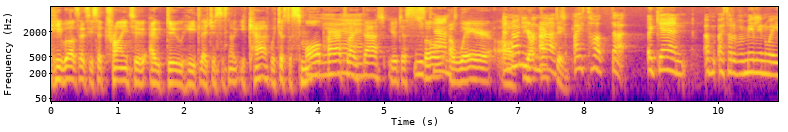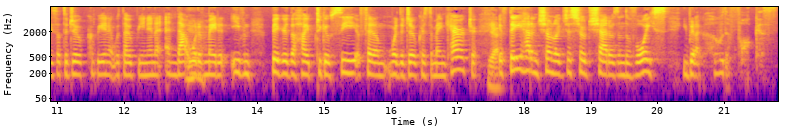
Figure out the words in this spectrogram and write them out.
he was, as you said, trying to outdo Heath Ledger. He says, "No, you can't with just a small part like that. You're just You so can't. aware of your even acting." that. I thought that again. Um, I thought of a million ways that the joke could be in it without being in it, and that would have made it even bigger. The hype to go see a film where the Joker Joker's the main character. Yeah. If they hadn't shown like just showed shadows and the voice, you'd be like, "Who the fuck is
